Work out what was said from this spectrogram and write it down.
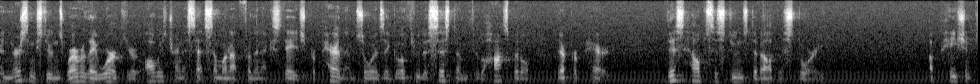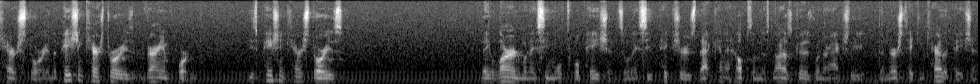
And nursing students, wherever they work, you're always trying to set someone up for the next stage, prepare them so as they go through the system, through the hospital, they're prepared. This helps the students develop a story, a patient care story. And the patient care story is very important. These patient care stories, they learn when they see multiple patients and when they see pictures, that kind of helps them. It's not as good as when they're actually the nurse taking care of the patient.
